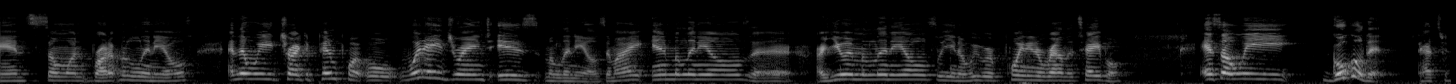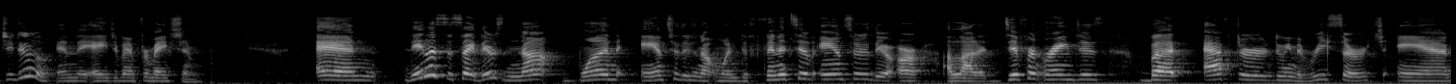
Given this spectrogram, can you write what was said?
and someone brought up millennials. And then we tried to pinpoint, well, what age range is millennials? Am I in millennials? Or are you in millennials? You know, we were pointing around the table. And so we Googled it. That's what you do in the age of information. And needless to say, there's not one answer, there's not one definitive answer. There are a lot of different ranges. But after doing the research and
